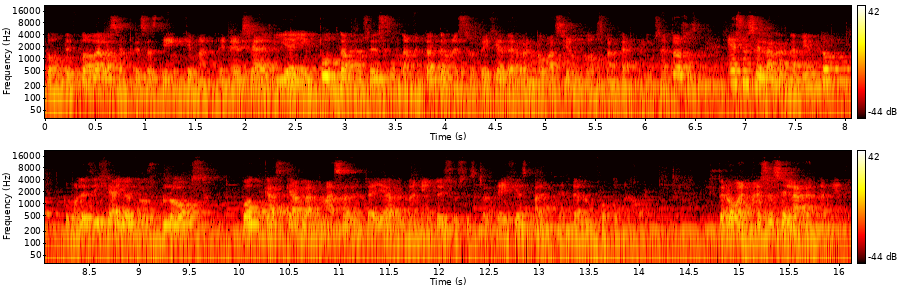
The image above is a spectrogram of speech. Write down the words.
donde todas las empresas tienen que mantenerse al día y en punta, pues es fundamental tener una estrategia de renovación constante de activos. Entonces, eso es el arrendamiento. Como les dije, hay otros blogs podcast que hablan más a detalle de arrendamiento y sus estrategias para entenderlo un poco mejor. Pero bueno, eso es el arrendamiento.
